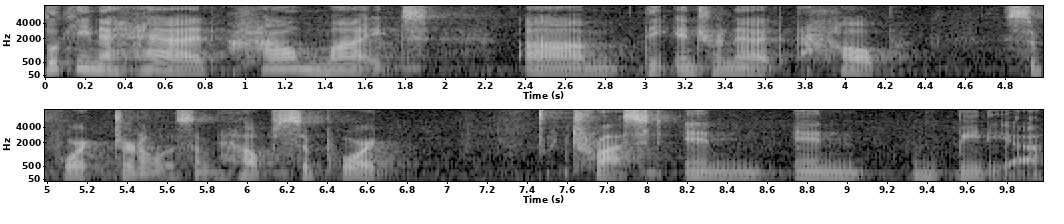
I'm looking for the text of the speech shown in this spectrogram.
looking ahead, how might um, the internet help support journalism, help support trust in, in media,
